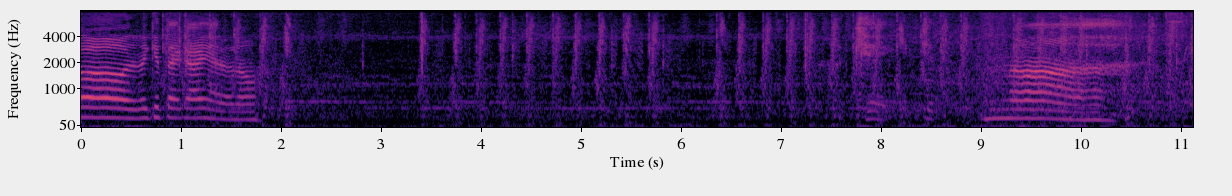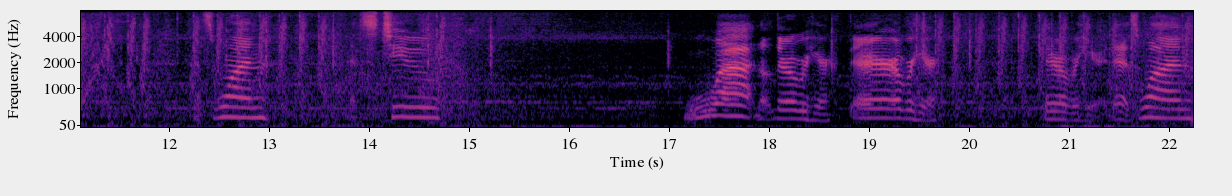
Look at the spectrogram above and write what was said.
Oh, did I get that guy? I don't know. Okay, get... Nah. That's one. That's two. What? No, they're over here. They're over here. They're over here. That's one.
